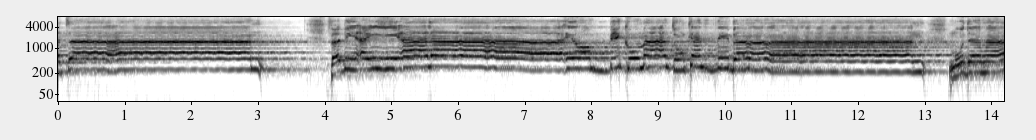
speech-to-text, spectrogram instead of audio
جنتان فبأي آلاء ربكما تكذبان؟ مدهامتان.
